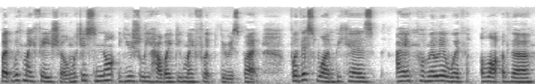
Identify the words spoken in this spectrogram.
but with my shown which is not usually how I do my flip throughs but for this one because I am familiar with a lot of the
